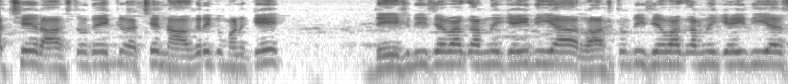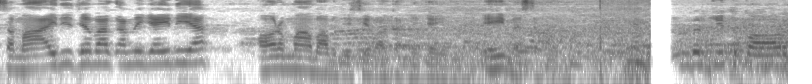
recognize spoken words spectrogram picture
ਅੱਛੇ ਰਾਸ਼ਟਰ ਦੇ, ਇੱਕ ਅੱਛੇ ਨਾਗਰਿਕ ਬਣ ਕੇ ਦੇਸ਼ ਦੀ ਸੇਵਾ ਕਰਨੀ ਚਾਹੀਦੀ ਆ, ਰਾਸ਼ਟਰ ਦੀ ਸੇਵਾ ਕਰਨੀ ਚਾਹੀਦੀ ਆ, ਸਮਾਜ ਦੀ ਸੇਵਾ ਕਰਨੀ ਚਾਹੀਦੀ ਆ ਔਰ ਮਾਂ-ਬਾਪ ਦੀ ਸੇਵਾ ਕਰਨੀ ਚਾਹੀਦੀ ਹੈ ਇਹੀ ਮੈਸੇਜ ਹੈ ਇੰਦਰਜੀਤ ਕੌਰ,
